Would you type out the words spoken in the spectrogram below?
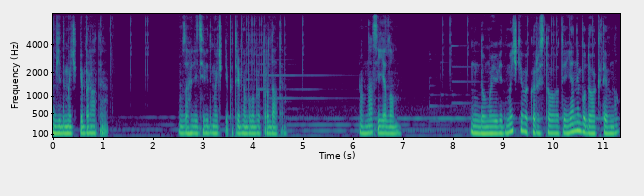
Відмички брати. Взагалі ці відмички потрібно було би продати. В нас є лом. Думаю, відмички використовувати я не буду активно.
